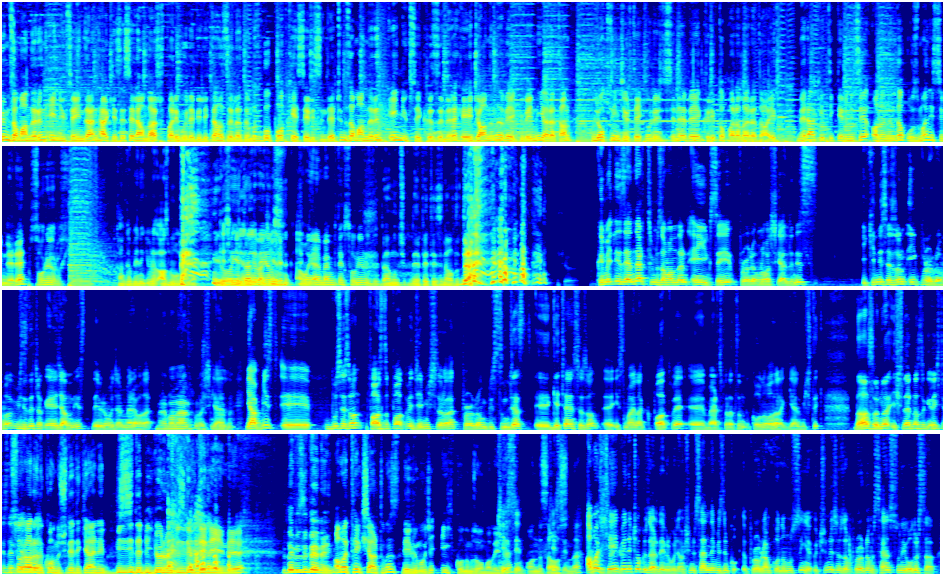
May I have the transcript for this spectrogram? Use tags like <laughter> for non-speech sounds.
Tüm zamanların en yükseğinden herkese selamlar. Paribu ile birlikte hazırladığımız bu podcast serisinde tüm zamanların en yüksek hızını, heyecanını ve güvenini yaratan blok zincir teknolojisine ve kripto paralara dair merak ettiklerimizi alanında uzman isimlere Soruyoruz. Kanka benimki biraz az mı oldu ya? <laughs> Yo, yeterli bence. Ama yani ben bir tek soruyoruz dedim. ben bunun çünkü NFT'sini aldım. <laughs> Kıymetli izleyenler tüm zamanların en yükseği programına hoş geldiniz. İkinci sezonun ilk programı. Biz de çok heyecanlıyız. Devrim Hocam merhabalar. Merhabalar. Hoş, bulduk. geldin. Ya biz e, bu sezon Fazlı Polat ve Cem İşler olarak programı biz sunacağız. E, geçen sezon e, İsmail Hakkı Polat ve e, Mert Fırat'ın konuğu olarak gelmiştik. Daha sonra işler nasıl geliştiyse bir Sonra anda- aradık konuş dedik yani bizi de bir görün, bizi de bir deneyin diye. <laughs> Bir de bizi deneyin. Ama tek şartımız Devrim Hoca ilk konumuz olmalıydı. Kesin. Onu da sağ kesin. olsunlar. Ama şey beni çok üzer Devrim Hocam. Şimdi sen de bizim program konuğumuzsun ya. Üçüncü sezon programı sen sunuyor olursan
